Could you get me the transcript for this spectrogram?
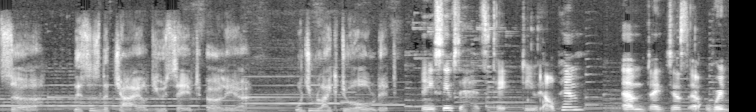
Sir, this is the child you saved earlier. Would you like to hold it? And he seems to hesitate. Do you help him? Um, I just, uh, we're,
